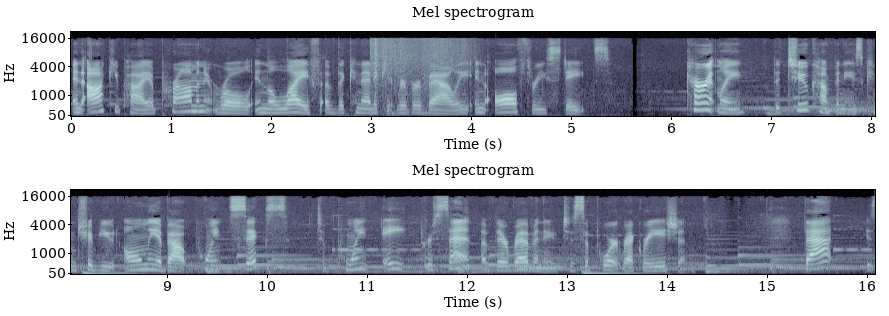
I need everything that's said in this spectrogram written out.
and occupy a prominent role in the life of the Connecticut River Valley in all three states. Currently, the two companies contribute only about 0.6 to 0.8% of their revenue to support recreation. That is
